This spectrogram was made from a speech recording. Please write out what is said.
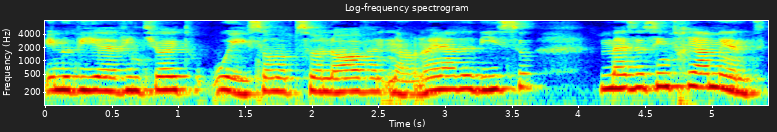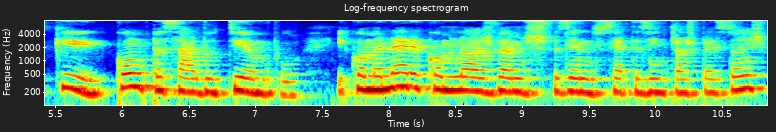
e no dia 28, ui, sou uma pessoa nova. Não, não é nada disso mas eu sinto realmente que com o passar do tempo e com a maneira como nós vamos fazendo certas introspeções,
